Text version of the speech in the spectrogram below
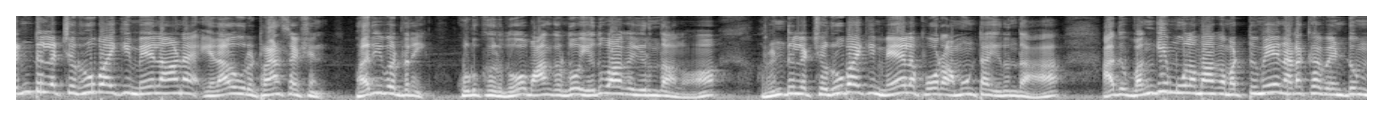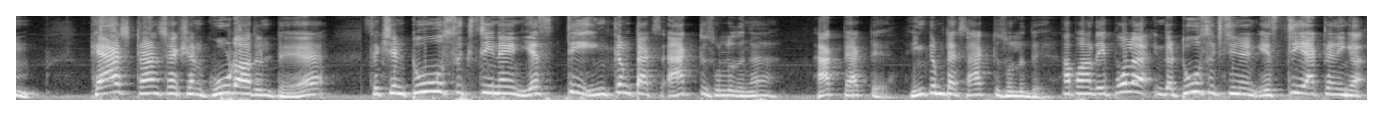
ரெண்டு லட்சம் ரூபாய்க்கு மேலான ஏதாவது ஒரு டிரான்சாக்ஷன் பரிவர்த்தனை கொடுக்கறதோ வாங்குறதோ எதுவாக இருந்தாலும் ரெண்டு லட்சம் ரூபாய்க்கு மேலே போகிற அமௌண்ட்டாக இருந்தால் அது வங்கி மூலமாக மட்டுமே நடக்க வேண்டும். கேஷ் டிரான்சாக்ஷன் கூடாதுன்ட்டு section two sixty nine ST income tax act சொல்லுதுங்க. Act act income tax act சொல்லுது. அப்போ அதே போல் இந்த டூ சிக்ஸ்டி நைன் எஸ்டி ஆக்டை நீங்கள்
